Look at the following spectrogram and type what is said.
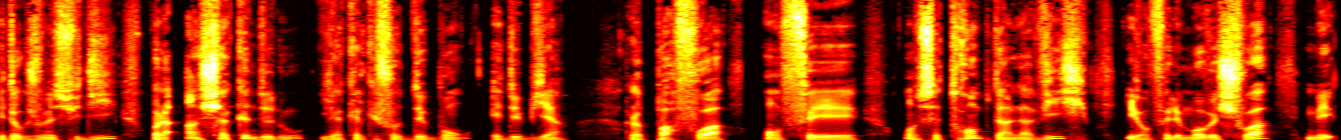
Et donc je me suis dit, voilà, en chacun de nous, il y a quelque chose de bon et de bien. Alors parfois, on fait, on se trompe dans la vie et on fait le mauvais choix, mais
